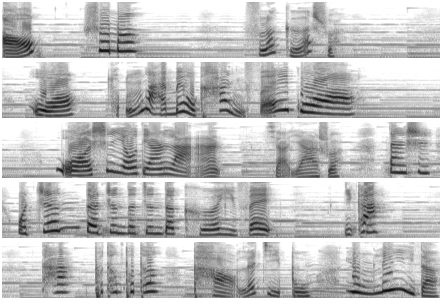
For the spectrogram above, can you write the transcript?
哦，是吗？弗洛格说。我从来没有看你飞过，我是有点懒。小鸭说：“但是我真的真的真的可以飞。你看，它扑腾扑腾跑了几步，用力的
